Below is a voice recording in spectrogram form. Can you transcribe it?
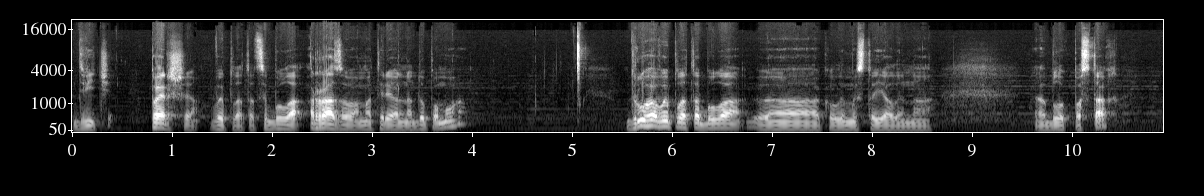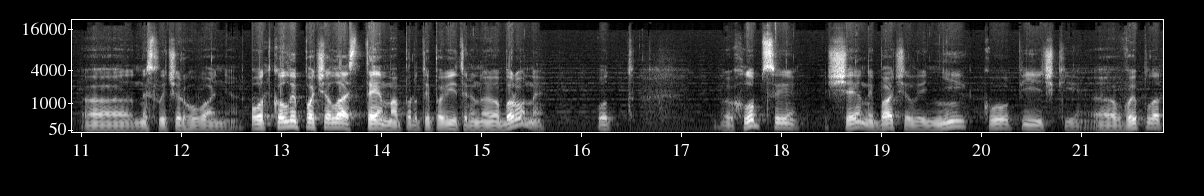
Двічі. Перша виплата це була разова матеріальна допомога. Друга виплата була, е, коли ми стояли на е, блокпостах, е, несли чергування. От коли почалась тема протиповітряної оборони, от е, хлопці ще не бачили ні копійки е, виплат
